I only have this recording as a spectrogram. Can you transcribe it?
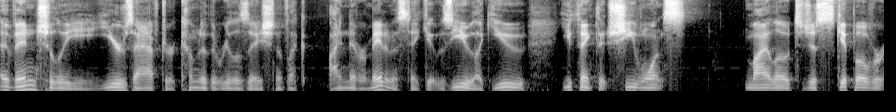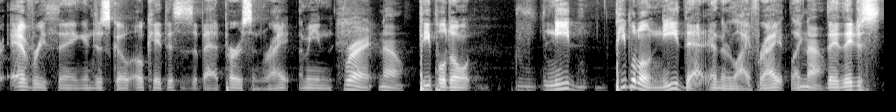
eventually years after come to the realization of like i never made a mistake it was you like you you think that she wants milo to just skip over everything and just go okay this is a bad person right i mean Right. No. people don't need people don't need that in their life, right? Like No. they they just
